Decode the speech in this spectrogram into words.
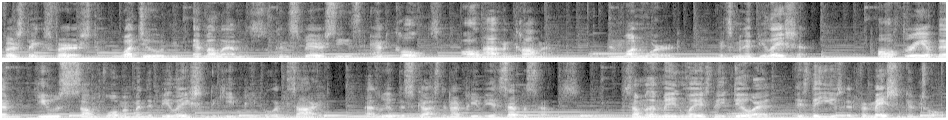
First things first, what do MLMs, conspiracies, and cults all have in common? In one word, it's manipulation. All three of them use some form of manipulation to keep people inside, as we've discussed in our previous episodes. Some of the main ways they do it is they use information control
